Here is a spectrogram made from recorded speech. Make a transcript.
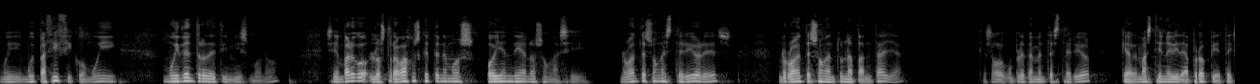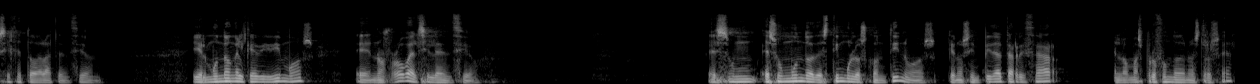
muy, muy pacífico, muy, muy dentro de ti mismo. ¿no? Sin embargo, los trabajos que tenemos hoy en día no son así. Normalmente son exteriores, normalmente son ante una pantalla, que es algo completamente exterior, que además tiene vida propia y te exige toda la atención. Y el mundo en el que vivimos eh, nos roba el silencio. Es un, es un mundo de estímulos continuos que nos impide aterrizar en lo más profundo de nuestro ser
